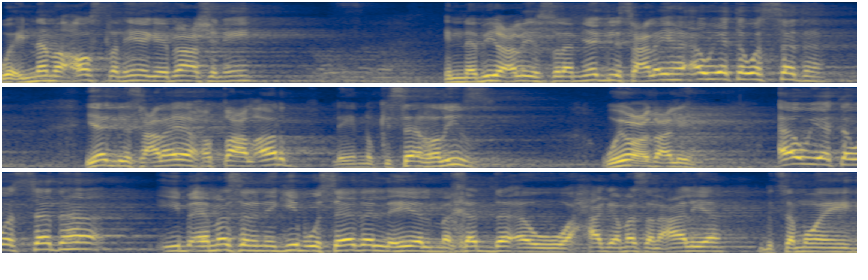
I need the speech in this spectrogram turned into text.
وإنما أصلا هي جايباها عشان إيه؟ النبي عليه الصلاة والسلام يجلس عليها أو يتوسدها. يجلس عليها يحطها على الأرض لأنه كساء غليظ ويقعد عليها. أو يتوسدها يبقى مثلا يجيب وسادة اللي هي المخدة أو حاجة مثلا عالية بتسموها إيه؟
